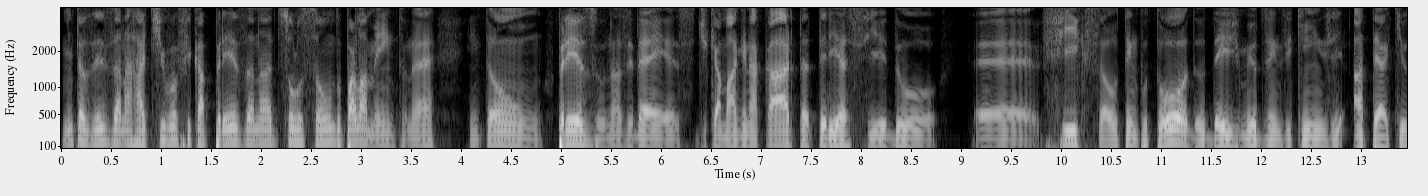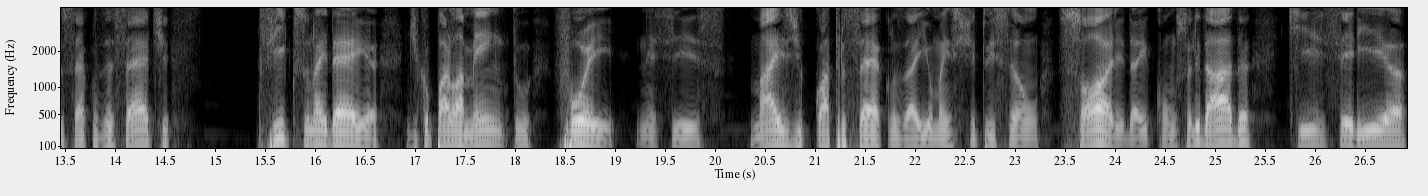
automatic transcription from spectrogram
muitas vezes a narrativa fica presa na dissolução do parlamento, né? Então, preso nas ideias de que a Magna Carta teria sido é, fixa o tempo todo, desde 1215 até aqui o século XVII, fixo na ideia de que o parlamento foi, nesses mais de quatro séculos, aí, uma instituição sólida e consolidada, que seria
